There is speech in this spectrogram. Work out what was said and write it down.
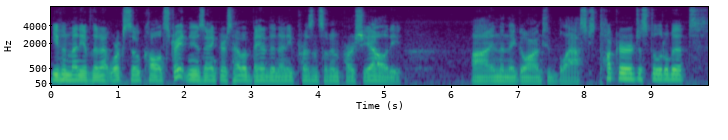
Even many of the network's so called straight news anchors have abandoned any presence of impartiality. Uh, and then they go on to blast Tucker just a little bit.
